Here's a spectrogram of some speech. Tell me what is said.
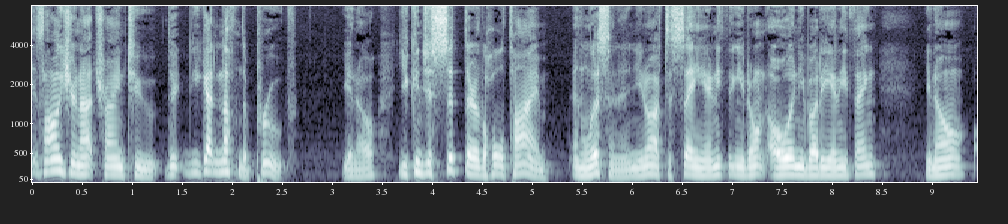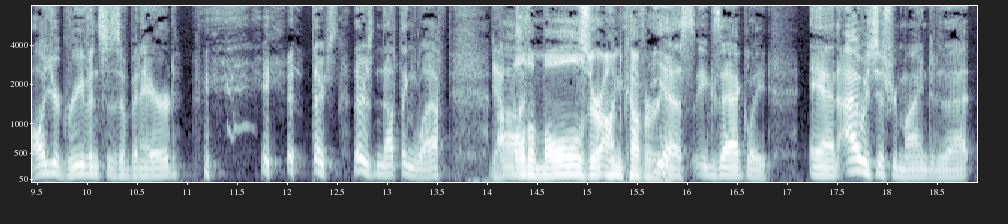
as long as you're not trying to, you got nothing to prove, you know, you can just sit there the whole time and listen and you don't have to say anything. You don't owe anybody anything, you know, all your grievances have been aired. there's, there's nothing left. Yeah, all the moles are uncovered. Yes, exactly. And I was just reminded of that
